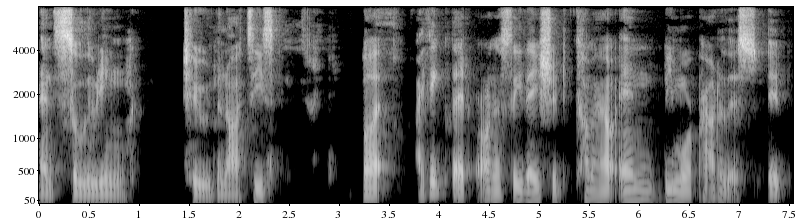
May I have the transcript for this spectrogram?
and saluting to the nazis. But i think that honestly they should come out and be more proud of this. It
